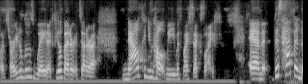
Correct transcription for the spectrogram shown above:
I'm starting to lose weight. I feel better etc now can you help me with my sex life? And this happened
